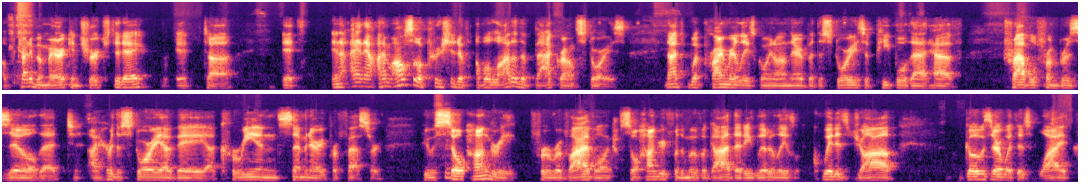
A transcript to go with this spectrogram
of kind of American church today. It uh, it and and I'm also appreciative of a lot of the background stories, not what primarily is going on there, but the stories of people that have traveled from Brazil. That I heard the story of a, a Korean seminary professor who was so hungry for revival and so hungry for the move of God that he literally quit his job, goes there with his wife.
